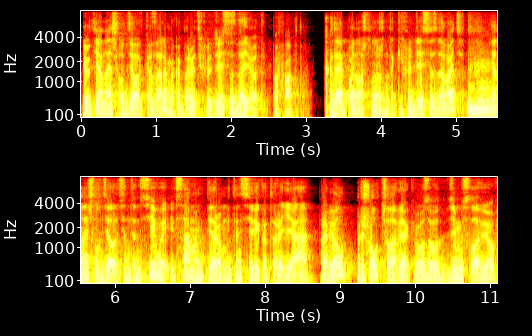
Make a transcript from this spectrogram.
И вот я начал делать казармы, которые этих людей создает, по факту. Когда я понял, что нужно таких людей создавать, угу. я начал делать интенсивы, и в самом первом интенсиве, который я провел, пришел человек, его зовут Дима Соловьев,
